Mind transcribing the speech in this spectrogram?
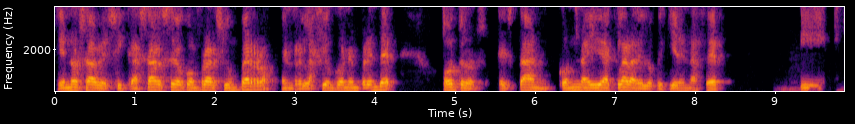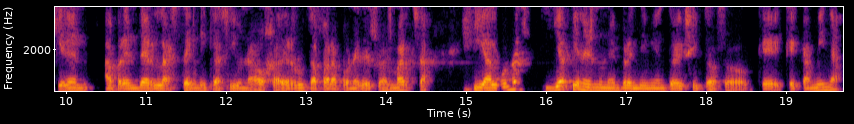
que no sabe si casarse o comprarse un perro en relación con emprender, otros están con una idea clara de lo que quieren hacer y, quieren aprender las técnicas y una hoja de ruta para poner eso en marcha. Y algunos ya tienen un emprendimiento exitoso que, camina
